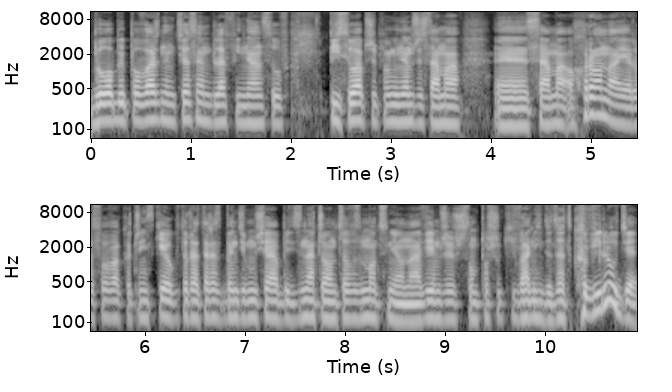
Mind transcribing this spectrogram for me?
Byłoby poważnym ciosem dla finansów PiSu, a przypominam, że sama, sama ochrona Jarosława Kaczyńskiego, która teraz będzie musiała być znacząco wzmocniona. Wiem, że już są poszukiwani dodatkowi ludzie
